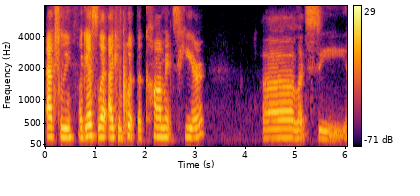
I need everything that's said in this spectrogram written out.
actually, I guess let I can put the comments here. Uh, let's see.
